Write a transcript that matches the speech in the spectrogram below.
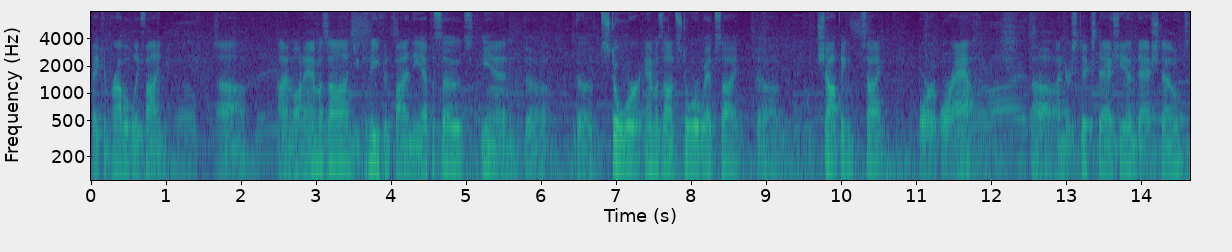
they can probably find me. I'm on Amazon. You can even find the episodes in the the store, Amazon store website, the shopping site or, or app uh, under Sticks-in-Stones,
